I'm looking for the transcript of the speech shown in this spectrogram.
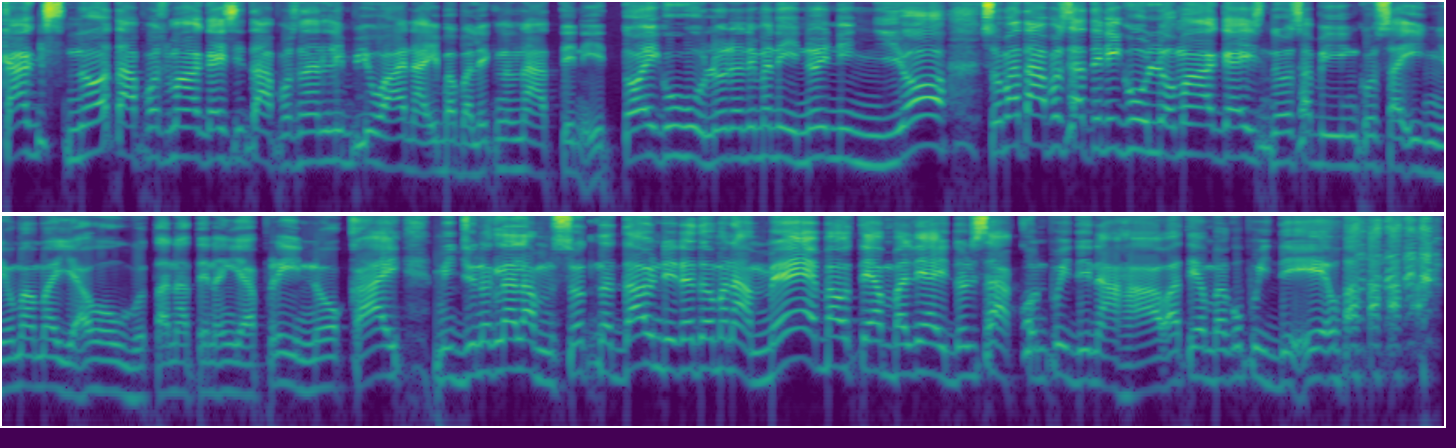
Kags no? Tapos mga guys itapos na limpyuhan ay ibabalik na natin ito. Ay gugulo na ni Maninoy ninyo. So matapos natin igulo mga guys no? Sabihin ko sa inyo mamaya hugutan natin ang yaprino Kay medyo naglalamsot na daw Hindi na daw manami. Bauti ambal ni Idol sa akon pwede na haw At ambal ko pwede eh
